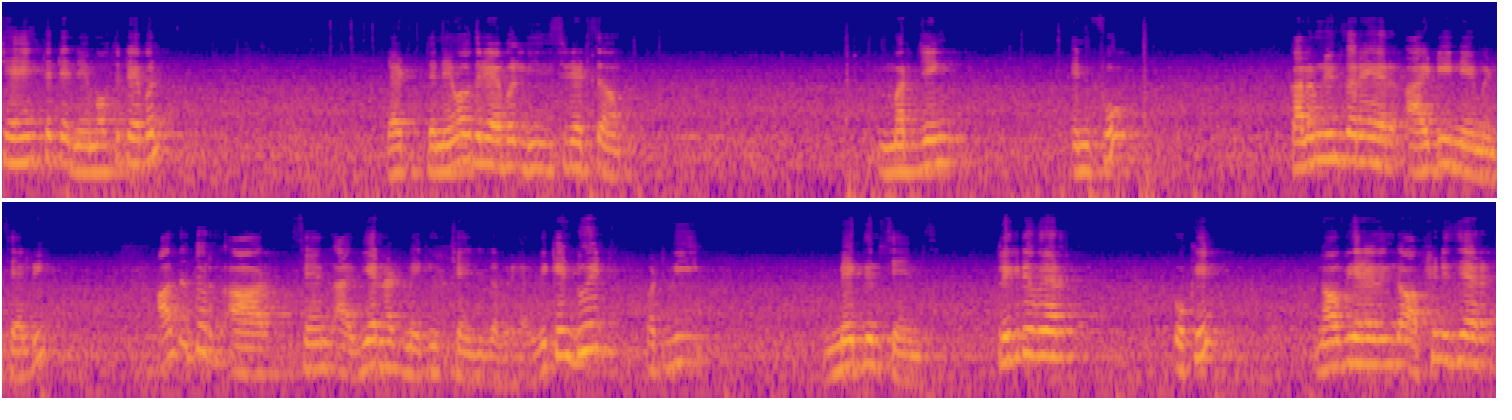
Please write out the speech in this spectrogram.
Change the name of the table. That the name of the table is let's um, merging info column names are here id name and salary all the others are same we are not making changes over here we can do it but we make them same. Click over here okay. Now we are having the option is here.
